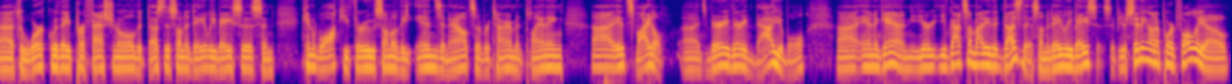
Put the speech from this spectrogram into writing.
uh, to work with a professional that does this on a daily basis and can walk you through some of the ins and outs of retirement planning, uh, it's vital. Uh, it's very, very valuable. Uh, and again, you're you've got somebody that does this on a daily basis. If you're sitting on a portfolio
